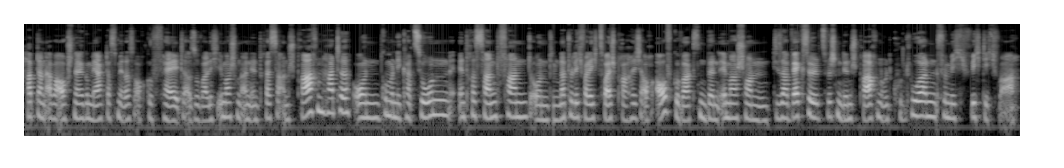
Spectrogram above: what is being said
Habe dann aber auch schnell gemerkt, dass mir das auch gefällt. Also weil ich immer schon ein Interesse an Sprachen hatte und Kommunikation interessant fand und natürlich, weil ich zweisprachig auch aufgewachsen bin, immer schon dieser Wechsel zwischen den Sprachen und Kulturen für mich wichtig war.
